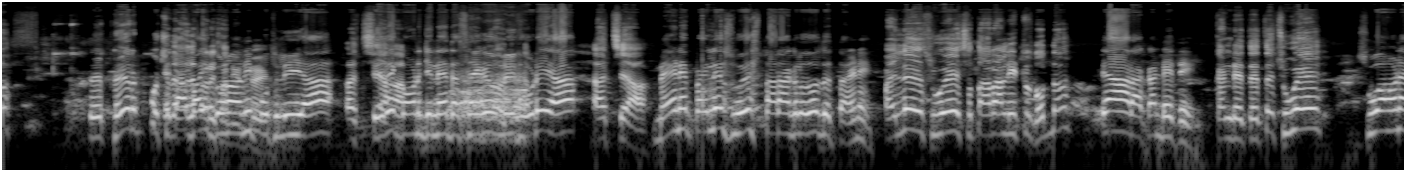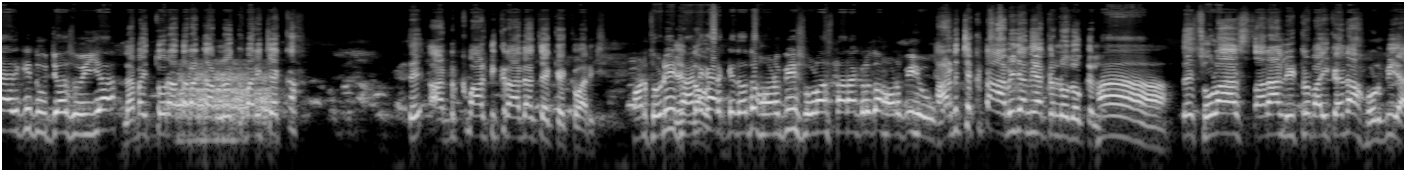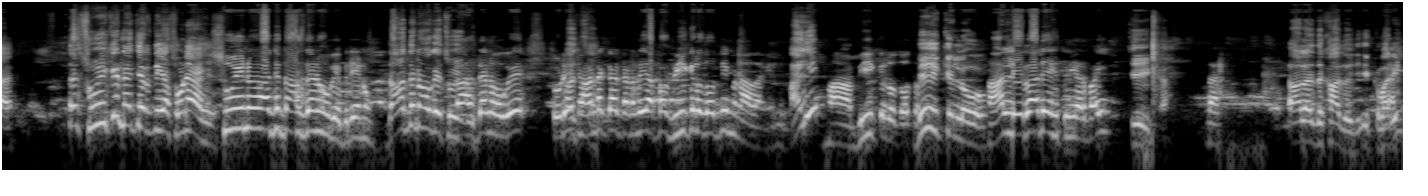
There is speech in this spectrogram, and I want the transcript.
ਤੇ ਫਿਰ ਪੁੱਛਦਾ ਇਹਦਾ ਬਾਈ ਗੁਣਾਂ ਦੀ ਪੁਥਲੀ ਆ। ਅੱਛਾ। ਇਹਦੇ ਗੁਣ ਜਿੰਨੇ ਦੱਸੇ ਗਏ ਉਨੇ ਥੋੜੇ ਆ। ਅੱਛਾ। ਮੈਂ ਇਹਨੇ ਪਹਿਲੇ ਸੂਏ 17 ਕਿਲੋ ਦੁੱਧ ਦਿੱਤਾ ਇਹਨੇ। ਪਹਿਲੇ ਸੂਏ 17 ਲੀਟਰ ਦੁੱਧ। ਤਿਆਰ ਆ ਕੰਡੇ ਤੇ। ਕੰਡੇ ਤੇ ਤੇ ਸੂਏ? ਸੂਆ ਹੁਣ ਐਤਕੀ ਦੂਜਾ ਸੂਈ ਆ। ਲੈ ਬਾਈ ਤੋਰਾ ਤਰਾ ਕਰ ਲਓ ਇੱਕ ਵਾਰੀ ਚੈੱਕ। ਤੇ ਆਰਡਰ ਕੁਆਲਿਟੀ ਕਰਾ ਦਿਆਂ ਚੈੱਕ ਇੱਕ ਵਾਰੀ। ਹੁਣ ਥੋੜੀ ਇਹ ਠੰਡ ਲਓ। ਕਰਕੇ ਦੁੱਧ ਹੁਣ ਵੀ 16 17 ਕਿਲੋ ਤਾਂ ਹੁਣ ਵੀ ਹੋਊ ਠੰਡ ਚ ਘਟਾ ਵੀ ਜਾਂਦੀਆਂ ਕਿਲੋ ਦੋ ਕਿਲੋ। ਹਾਂ। ਤੇ 16 17 ਲੀਟਰ ਬਾਈ ਕਹਿੰਦਾ ਹੁਣ ਵੀ ਆ। ਤੇ ਸੂਈ ਕਿੰਨੇ ਚਿਰ ਦੀ ਆ ਸੁਣਿਆ ਇਹ? ਸੂਈ ਨੂੰ ਅੱਜ 10 ਦਿਨ ਹੋ ਗਏ ਵੀਰੇ ਨੂੰ। 10 ਦਿਨ ਹੋ ਗਏ ਸੂਈ 10 ਦਿਨ ਹੋ ਗਏ। ਥੋੜੀ। ਠੰਡ ਘਟਣ ਦੇ ਆਪਾਂ 20 ਕਿਲੋ ਦੁੱਧ ਹੀ ਬਣਾ ਦਾਂਗੇ। ਹਾਂਜੀ? ਹਾਂ 20 ਕਿਲੋ ਦੁੱਧ। 20 ਕਿਲੋ। ਹਾਂ ਲੇਵਾ ਦੇਖ ਤੂੰ ਯਾਰ ਬਾਈ। ਠੀਕ ਆ। ਲੈ। ਆ ਲੈ ਦਿਖਾ ਦਿਓ ਜੀ ਇੱਕ ਵਾਰੀ।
